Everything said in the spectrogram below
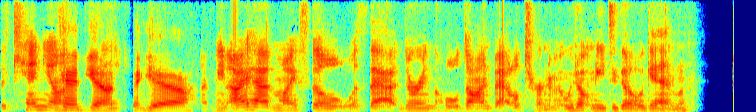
the Kenyon. Ken, yeah, thing. yeah. I mean, I had my fill with that during the whole Dawn Battle tournament. We don't need to go again.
